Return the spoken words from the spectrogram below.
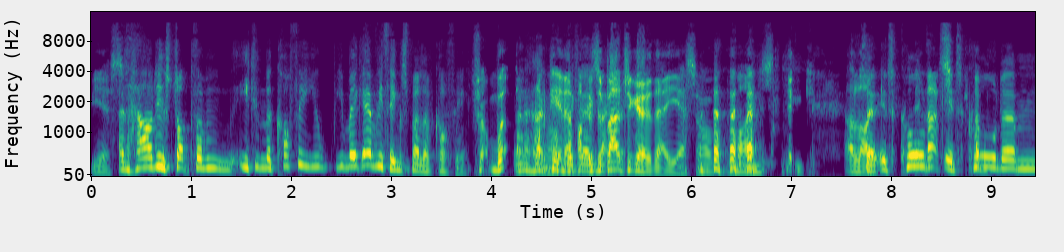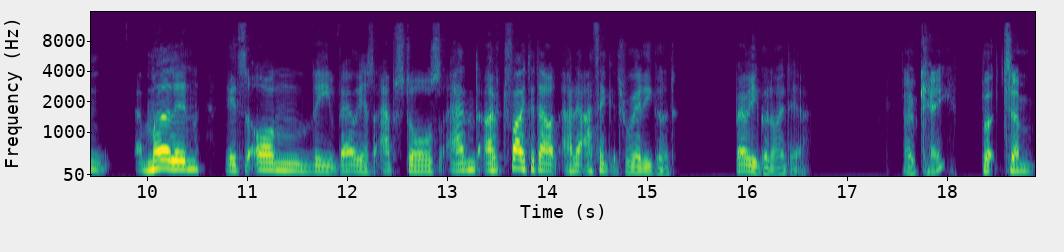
Yes. And how do you stop them eating the coffee? You you make everything smell of coffee. Well, Well, hang on, enough, I was about back to go there. Yes, our minds think So it's called That's- it's called um Merlin. It's on the various app stores, and I've tried it out, and I think it's really good. Very good idea. Okay, but um,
